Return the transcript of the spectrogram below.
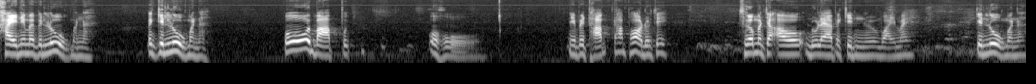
ไข่เนี่ยมันเป็นลูกมันนะไปกินลูกมันนะโอ้ยบาปโอ้โหนี่ไปถามถามพ่อดูสิเสือมันจะเอาดูแลไปกินไหวไหมกินลูกมันนะ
